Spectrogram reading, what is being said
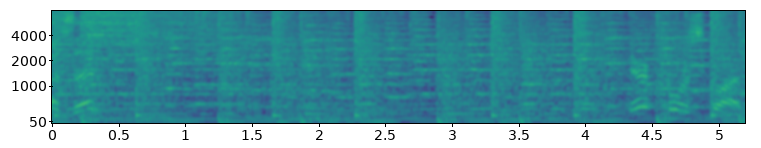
Us then. There are four squads.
